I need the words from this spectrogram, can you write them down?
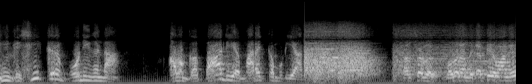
நீங்க சீக்கிரம் போனீங்கன்னா அவங்க பாடிய மறைக்க முடியாது. முதல்ல அந்த கட்டியை வாங்க.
